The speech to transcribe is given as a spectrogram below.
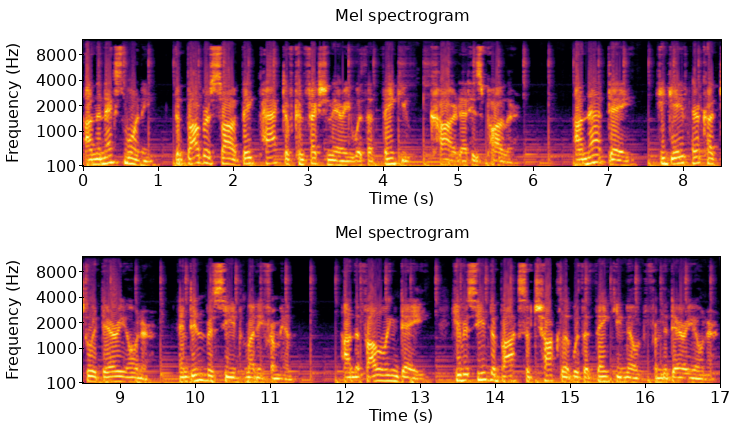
On the next morning, the barber saw a big pack of confectionery with a thank you card at his parlor. On that day, he gave haircut to a dairy owner and didn't receive money from him. On the following day, he received a box of chocolate with a thank you note from the dairy owner.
